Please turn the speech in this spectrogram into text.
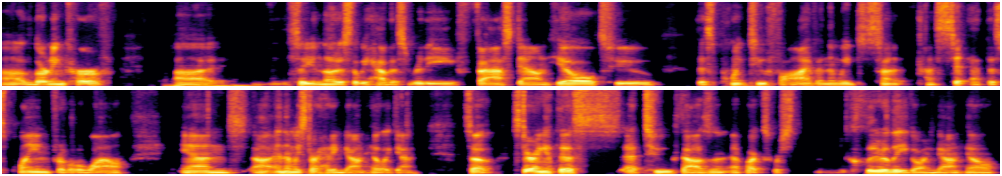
uh, learning curve. Uh, so you'll notice that we have this really fast downhill to this 0.25, and then we kind of sit at this plane for a little while, and uh, and then we start heading downhill again. So staring at this at 2000 epochs, we're clearly going downhill.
